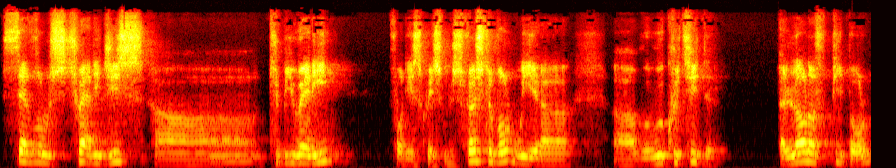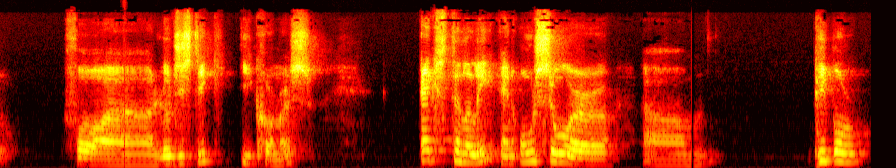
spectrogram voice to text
several strategies uh, to be ready for this Christmas. First of all, we, uh, uh we recruited a lot of people for uh, logistic e-commerce externally and also uh, um, people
